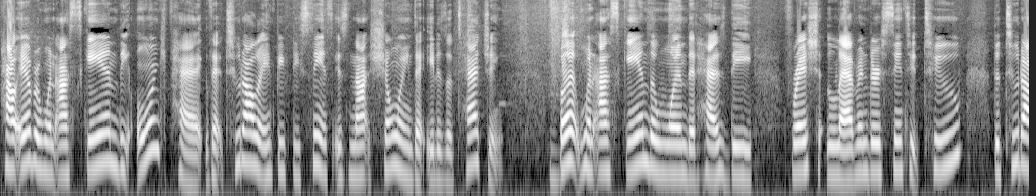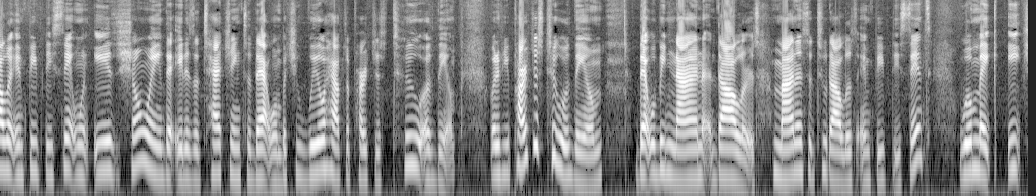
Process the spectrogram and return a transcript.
However, when I scan the orange pack, that $2.50 is not showing that it is attaching. But when I scan the one that has the fresh lavender scented tube, the $2.50 one is showing that it is attaching to that one, but you will have to purchase two of them. But if you purchase two of them, that will be $9 minus the $2.50 will make each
